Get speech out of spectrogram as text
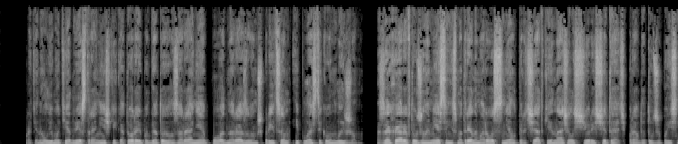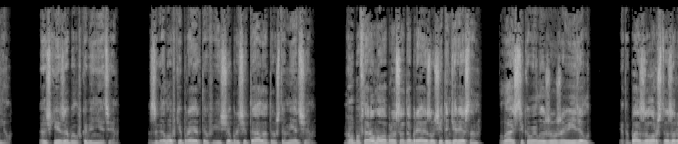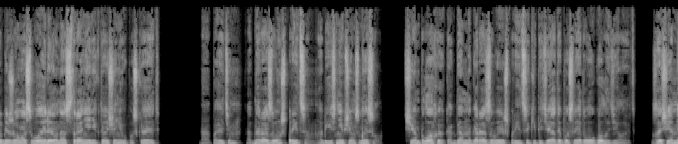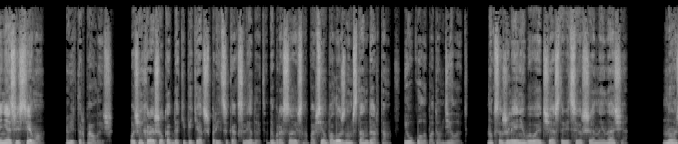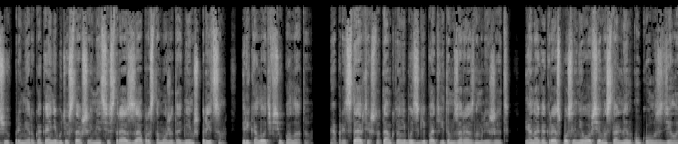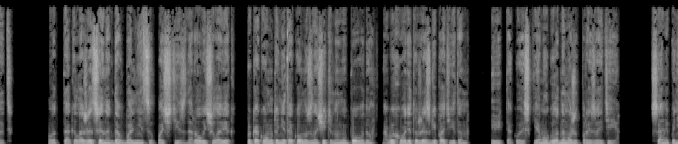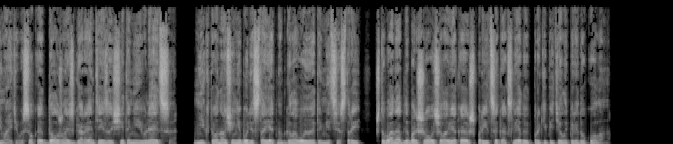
Протянул ему те две странички, которые подготовил заранее по одноразовым шприцам и пластиковым лыжам. Захаров тут же на месте, несмотря на мороз, снял перчатки и начал щурясь читать, правда, тут же пояснил. Очки забыл в кабинете. Заголовки проектов еще прочитал, а то, что мельче. Но по второму вопросу одобряю, звучит интересно. Пластиковые лыжи уже видел. Это позор, что за рубежом освоили, а у нас в стране никто еще не выпускает. А по этим одноразовым шприцам объясни, в чем смысл. Чем плохо, когда многоразовые шприцы кипятят и после этого уколы делают? Зачем менять систему? Виктор Павлович, очень хорошо, когда кипятят шприцы как следует, добросовестно, по всем положенным стандартам, и уколы потом делают. Но, к сожалению, бывает часто ведь совершенно иначе. Ночью, к примеру, какая-нибудь уставшая медсестра запросто может одним шприцем переколоть всю палату. А представьте, что там кто-нибудь с гепатитом заразным лежит, и она как раз после него всем остальным укол сделает. Вот так и ложится иногда в больницу почти здоровый человек по какому-то не такому значительному поводу, а выходит уже с гепатитом. И ведь такое с кем угодно может произойти. Сами понимаете, высокая должность гарантией защиты не является. Никто ночью не будет стоять над головой у этой медсестры, чтобы она для большого человека шприцы как следует прокипятила перед уколом.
